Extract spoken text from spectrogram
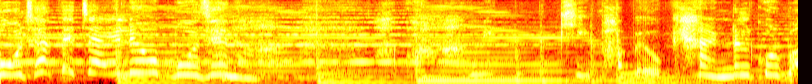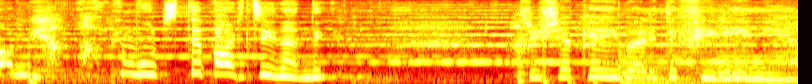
বোঝাতে চাইলে ও বোঝে না। আমি কীভাবে ওকে হ্যান্ডেল করব আমি আমি বুঝতে পারছি না, দি। তৃষাকে এই বাড়িতে ফিরিয়ে নিয়ে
